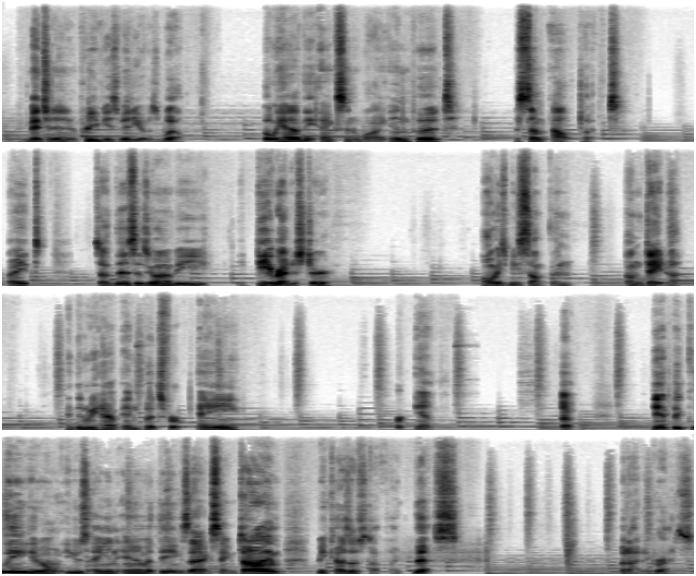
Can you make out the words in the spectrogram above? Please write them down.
I mentioned it in a previous video as well. But we have the X and Y input, some output, right? So this is going to be the D register, always be something, some data, and then we have inputs for A or M. So typically you don't use A and M at the exact same time because of stuff like this. But I digress.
